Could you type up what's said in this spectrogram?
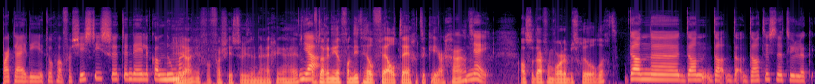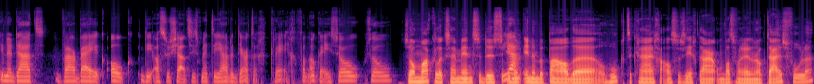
partij die je toch wel fascistisch eh, ten dele kan noemen. Ja, in ieder geval fascisten die de neigingen heeft. Ja. Of daar in ieder geval niet heel fel tegen tekeer gaat. Nee, Als ze daarvan worden beschuldigd. dan, eh, dan dat, dat, dat is natuurlijk inderdaad waarbij ik ook die associaties met de jaren dertig kreeg. Van oké, zo, zo Zo makkelijk zijn mensen dus in, een, in een bepaalde hoek te krijgen als ze zich daar om wat voor reden ook thuis voelen.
